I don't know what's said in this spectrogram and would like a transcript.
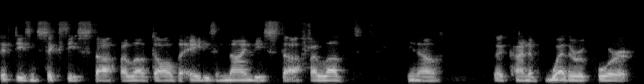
50s and 60s stuff. I loved all the 80s and 90s stuff. I loved, you know, the kind of weather report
